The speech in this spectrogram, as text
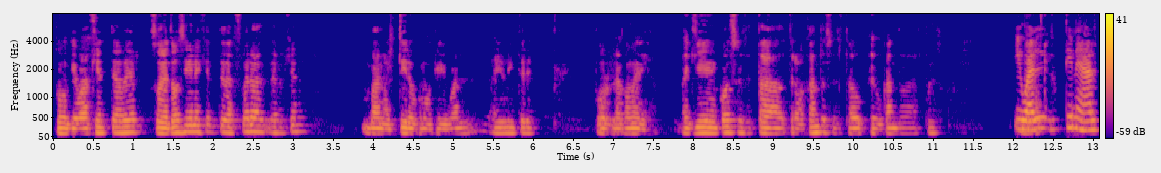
como que va gente a ver, sobre todo si viene gente de afuera, de regiones, van al tiro, como que igual hay un interés por la comedia. Aquí en Conce se está trabajando, se está educando harto eso. Igual tiene, al-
